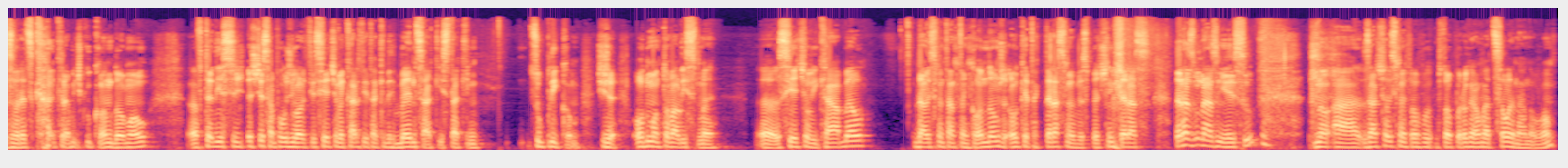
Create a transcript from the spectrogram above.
z vrecka krabičku kondomov. Vtedy ešte, sa používali tie sieťové karty, také bencáky s takým cuplíkom. Čiže odmontovali sme sieťový kábel, dali sme tam ten kondom, že OK, tak teraz sme bezpeční, teraz, teraz u nás nie sú. No a začali sme to, to programovať celé na novo.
